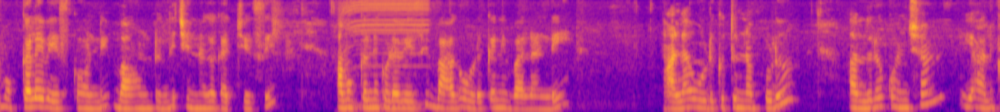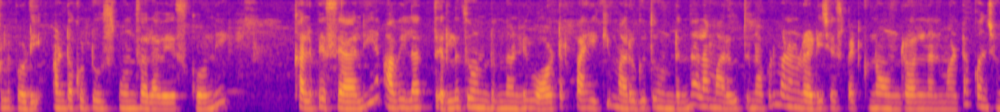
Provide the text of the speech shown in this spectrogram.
ముక్కలే వేసుకోండి. బాగుంటుంది చిన్నగా కట్ చేసి. ఆ ముక్కల్ని కూడా వేసి బాగా ఉడకనివ్వాలండి. అలా ఉడుకుతున్నప్పుడు అందులో కొంచెం యాలకుల పొడి అంటే ఒక టూ స్పూన్స్ అలా వేసుకొని కలిపేసేయాలి. అవి ఇలా తెరులుతూ ఉంటుందండి. వాటర్ పైకి మరుగుతూ ఉంటుంది. అలా మరుగుతున్నప్పుడు మనం రెడీ చేసి పెట్టుకున్న ఉండ్రాలను అనమాట కొంచెం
